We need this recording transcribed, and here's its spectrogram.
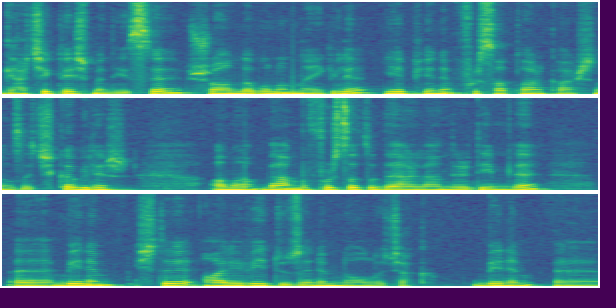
gerçekleşmediyse şu anda bununla ilgili yepyeni fırsatlar karşınıza çıkabilir. Ama ben bu fırsatı değerlendirdiğimde e, benim işte ailevi düzenim ne olacak? Benim e,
